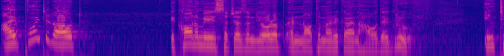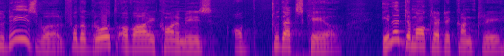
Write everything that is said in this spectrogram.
I pointed out economies such as in Europe and North America and how they grew. In today's world, for the growth of our economies of, to that scale, in a democratic country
